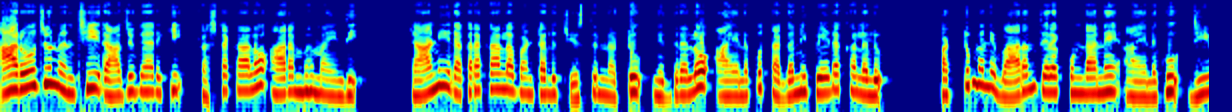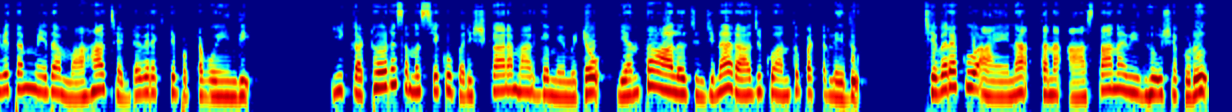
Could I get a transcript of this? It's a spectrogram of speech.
ఆ రోజు నుంచి రాజుగారికి కష్టకాలం ఆరంభమైంది. రాణి రకరకాల వంటలు చేస్తున్నట్టు నిద్రలో ఆయనకు తగని పీడ కలలు. పట్టుమని వారం తిరగకుండానే ఆయనకు జీవితం మీద మహా చెడ్డ విరక్తి పుట్టబోయింది. ఈ కఠోర సమస్యకు పరిష్కార మార్గమేమిటో ఎంత ఆలోచించినా రాజుకు అంతుపట్టలేదు. చివరకు ఆయన తన ఆస్థాన విదూషకుడు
